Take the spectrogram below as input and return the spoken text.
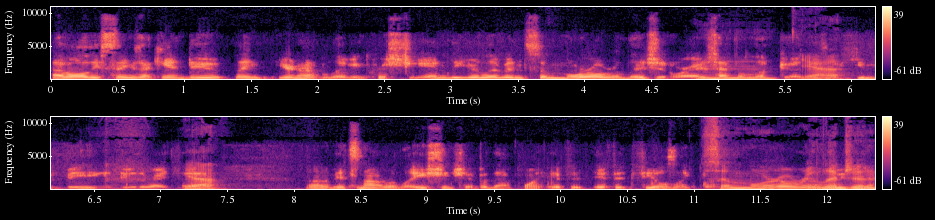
I have all these things I can't do, then you're not living Christianity. You're living some moral religion where I just have to Mhm. look good Yeah. as a human being and do the right thing. Yeah. Um, it's not relationship at that point. If it if it feels like burden. Some moral religion.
